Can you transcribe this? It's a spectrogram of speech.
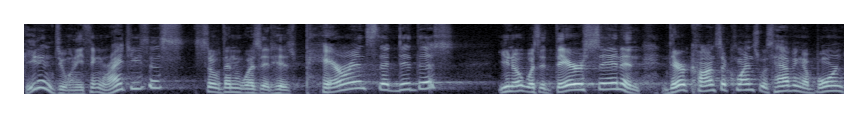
he didn't do anything, right, Jesus? So then was it his parents that did this? You know, was it their sin and their consequence was having a born,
